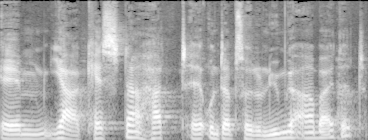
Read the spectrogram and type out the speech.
Ähm, ja, Kästner hat äh, unter Pseudonym gearbeitet.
